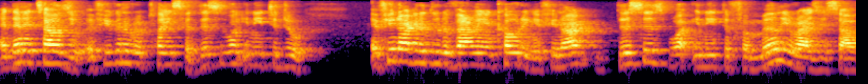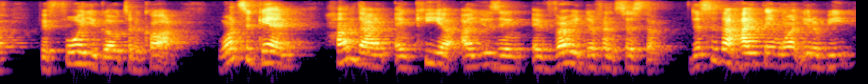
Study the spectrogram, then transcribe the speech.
And then it tells you if you're going to replace it, this is what you need to do if you're not going to do the variant coding, if you're not, this is what you need to familiarize yourself before you go to the car. Once again, Hyundai and Kia are using a very different system. This is the height they want you to be,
